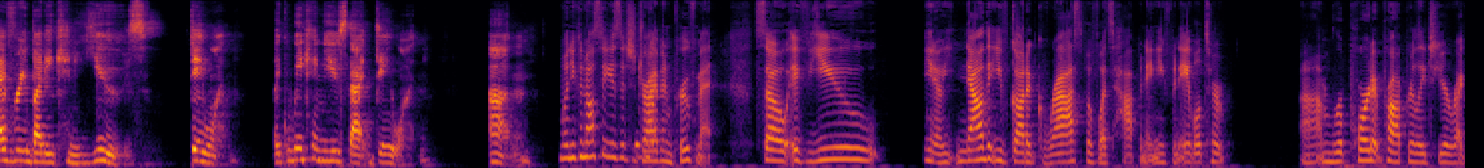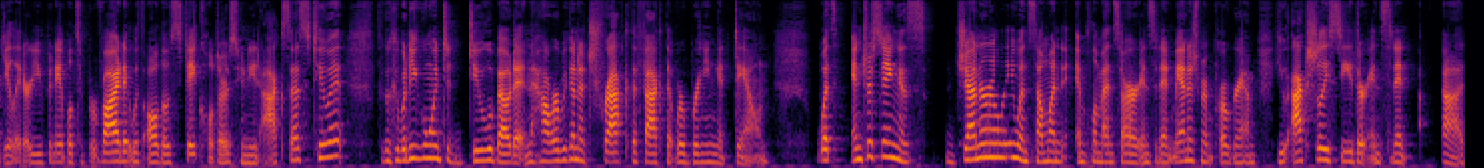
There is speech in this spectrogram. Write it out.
everybody can use day one like we can use that day one um, well you can also use it to drive improvement so if you you know now that you've got a grasp of what's happening you've been able to um, report it properly to your regulator. You've been able to provide it with all those stakeholders who need access to it. Like, okay, what are you going to do about it? And how are we going to track the fact that we're bringing it down? What's interesting is generally when someone implements our incident management program, you actually see their incident uh,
